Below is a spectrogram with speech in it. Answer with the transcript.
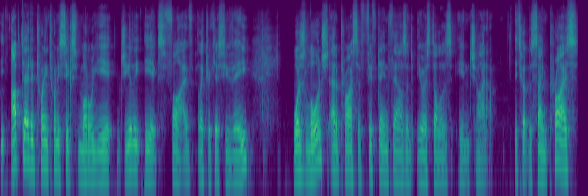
The updated 2026 model year Geely EX5 electric SUV was launched at a price of 15,000 US dollars in China. It's got the same price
